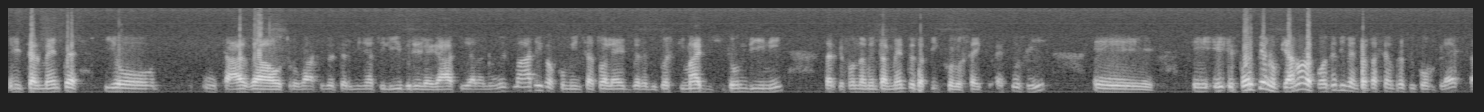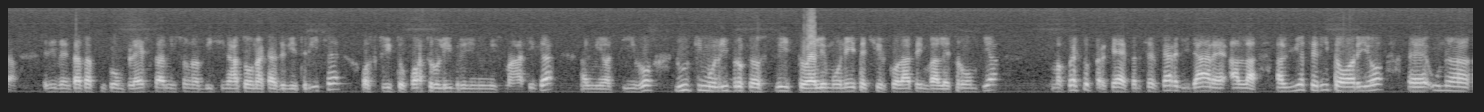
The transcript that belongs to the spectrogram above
inizialmente io in casa ho trovato determinati libri legati alla numismatica, ho cominciato a leggere di questi magici tondini, perché fondamentalmente da piccolo sei, è così, e, e, e, poi piano piano la cosa è diventata sempre più complessa, è diventata più complessa, mi sono avvicinato a una casa editrice, ho scritto quattro libri di numismatica al mio attivo, l'ultimo libro che ho scritto è Le monete circolate in Valle Trompia, ma questo perché? Per cercare di dare alla, al mio territorio eh, una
